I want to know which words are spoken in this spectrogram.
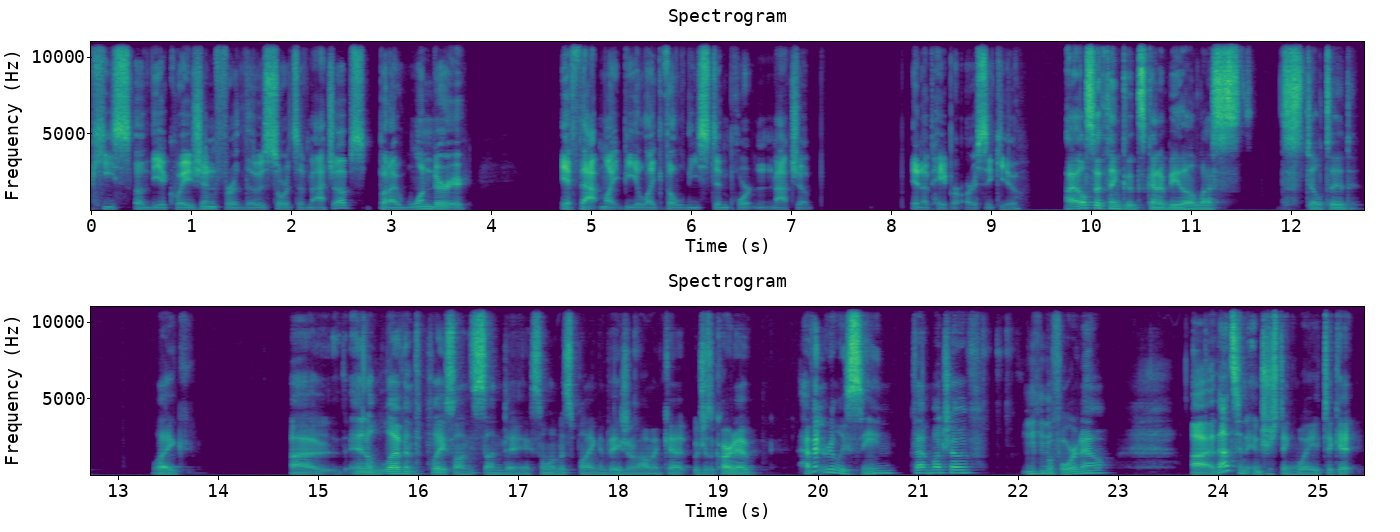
piece of the equation for those sorts of matchups. But I wonder if that might be like the least important matchup in a paper RCQ. I also think it's going to be the less stilted. Like, uh, in 11th place on Sunday, someone was playing Invasion of Amonkhet, which is a card I haven't really seen that much of mm-hmm. before now. Uh, and that's an interesting way to get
